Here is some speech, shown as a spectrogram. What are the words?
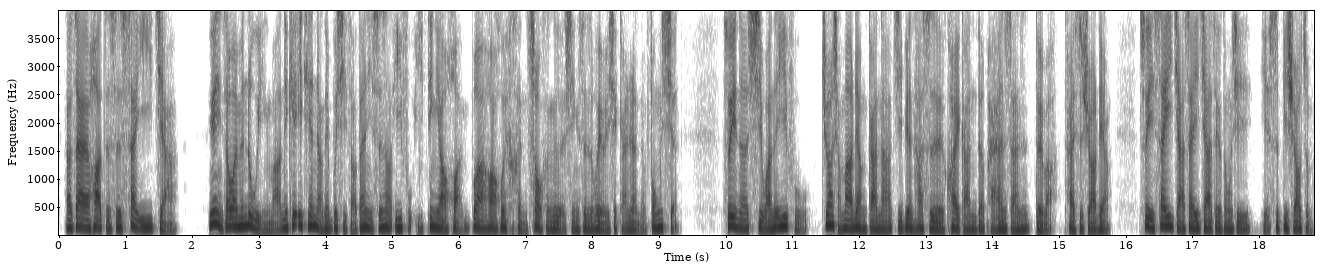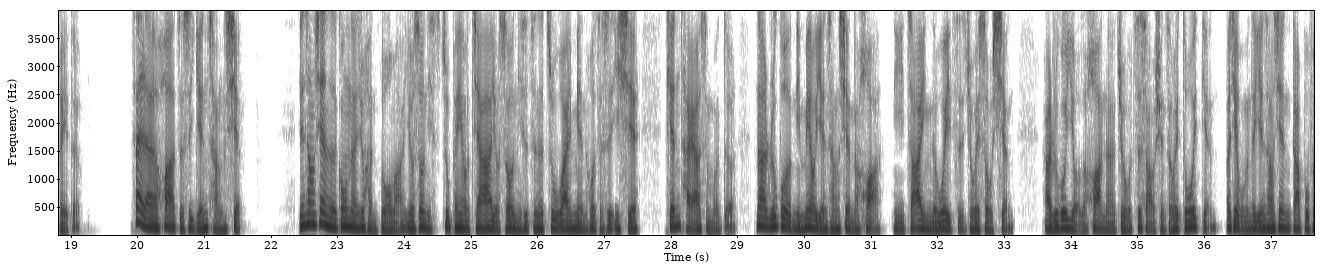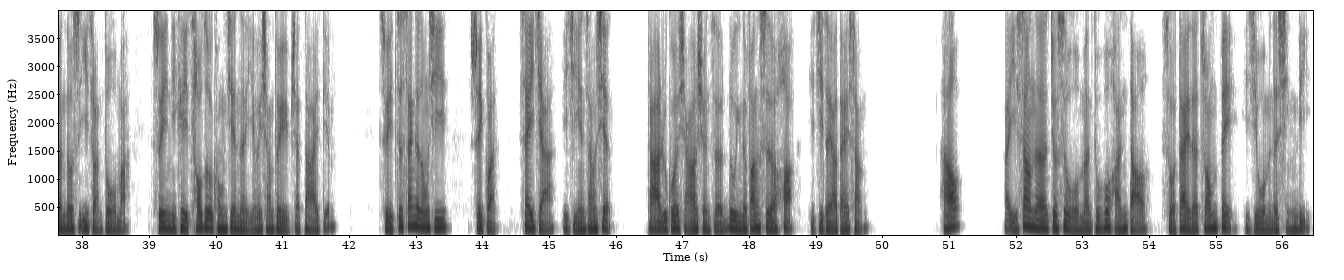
那再来的话，则是晒衣夹。因为你在外面露营嘛，你可以一天两天不洗澡，但是你身上衣服一定要换，不然的话会很臭、很恶心，甚至会有一些感染的风险。所以呢，洗完的衣服就要想办法晾干啊，即便它是快干的排汗衫，对吧？它还是需要晾。所以晒衣夹、晒衣架这个东西也是必须要准备的。再来的话，则是延长线。延长线的功能就很多嘛，有时候你是住朋友家，有时候你是真的住外面，或者是一些天台啊什么的。那如果你没有延长线的话，你扎营的位置就会受限啊。如果有的话呢，就至少选择会多一点。而且我们的延长线大部分都是一转多嘛，所以你可以操作的空间呢也会相对比较大一点。所以这三个东西：水管、塞衣夹以及延长线，大家如果想要选择露营的方式的话，也记得要带上。好，那以上呢就是我们徒步环岛所带的装备以及我们的行李。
